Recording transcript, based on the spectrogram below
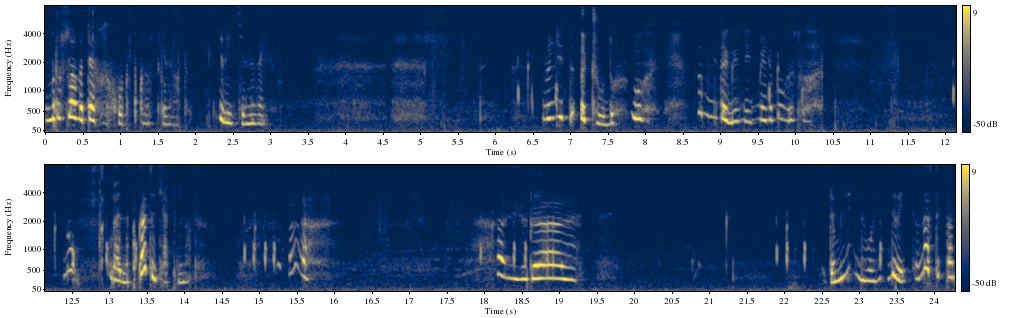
Мирослава теж хоче показати кімнату. Дивіться на неї. Ну діти, а чудо. Ой, а мені так з дітьми не повезло. Ну, ладно, показуй я кімнату. Ай, реально. Та мені не ви- Дивіться, у нас така.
